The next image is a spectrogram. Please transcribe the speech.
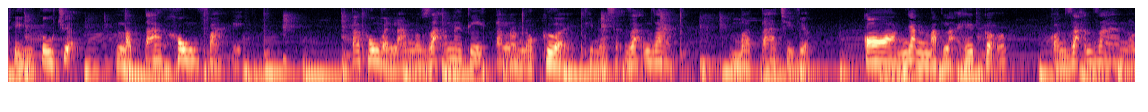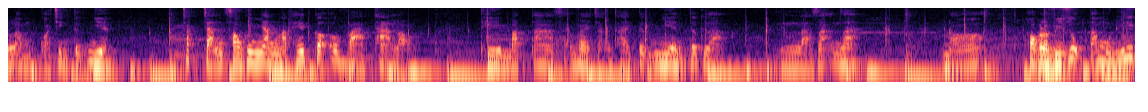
thì câu chuyện là ta không phải ta không phải làm nó giãn hay ta làm nó cười thì nó sẽ giãn ra mà ta chỉ việc co nhăn mặt lại hết cỡ còn giãn ra nó là một quá trình tự nhiên. Chắc chắn sau khi nhăn mặt hết cỡ và thả lỏng thì mặt ta sẽ về trạng thái tự nhiên, tức là là giãn ra. Đó. Hoặc là ví dụ ta muốn hít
